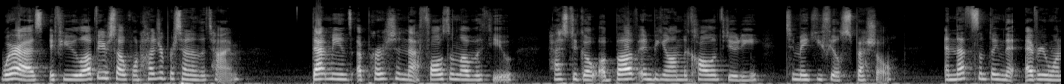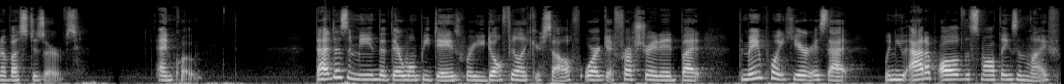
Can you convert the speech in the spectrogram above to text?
Whereas if you love yourself 100% of the time, that means a person that falls in love with you has to go above and beyond the call of duty to make you feel special. And that's something that every one of us deserves. End quote. That doesn't mean that there won't be days where you don't feel like yourself or get frustrated, but the main point here is that when you add up all of the small things in life,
